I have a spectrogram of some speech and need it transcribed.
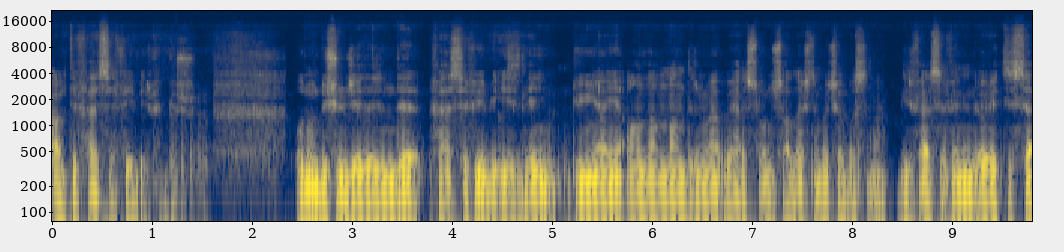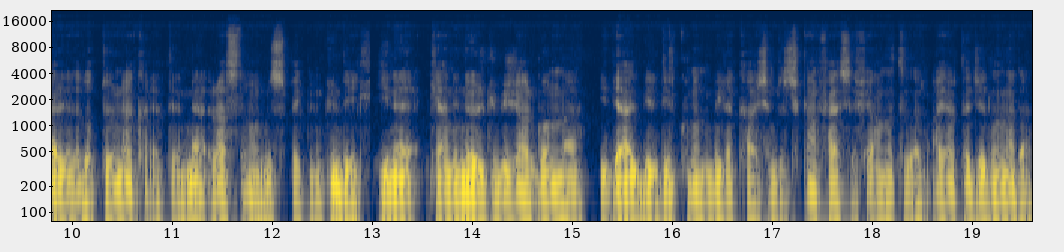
anti felsefi bir figür. Onun düşüncelerinde felsefi bir izleyin dünyayı anlamlandırma veya sorunsallaştırma çabasına, bir felsefenin öğretisel ya da doktrinal karakterine rastlamamız pek mümkün değil. Yine kendine özgü bir jargonla, ideal bir dil kullanımıyla karşımıza çıkan felsefi anlatıların ayartıcılığına da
